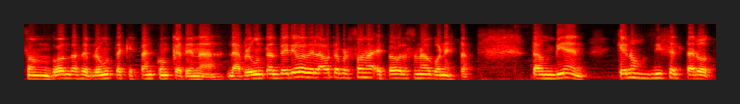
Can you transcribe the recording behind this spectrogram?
son rondas de preguntas que están concatenadas. La pregunta anterior de la otra persona está relacionada con esta. También, ¿qué nos dice el tarot?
